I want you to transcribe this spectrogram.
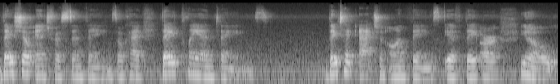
they show interest in things, okay? They plan things. They take action on things if they are, you know,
